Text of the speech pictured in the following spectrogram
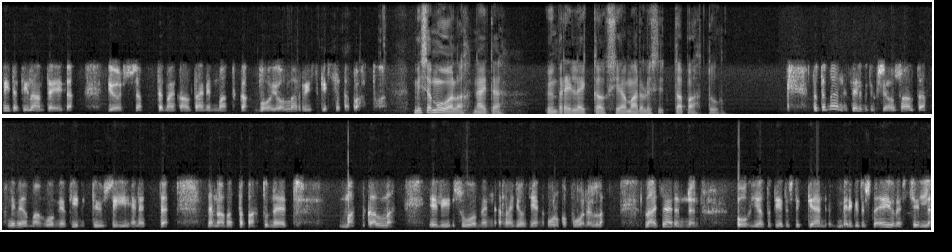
niitä tilanteita, joissa tämänkaltainen matka voi olla riskissä tapahtua. Missä muualla näitä ympärileikkauksia mahdollisesti tapahtuu? No tämän selvityksen osalta nimenomaan huomio kiinnittyy siihen, että nämä ovat tapahtuneet matkalla, eli Suomen rajojen ulkopuolella. Lainsäädännön pohjalta tietystikään merkitystä ei ole sillä,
